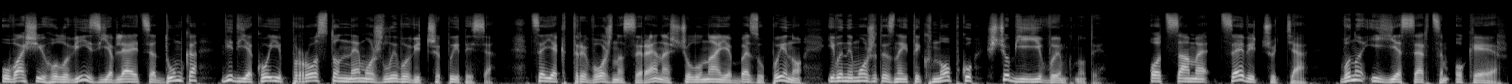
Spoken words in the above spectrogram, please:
У вашій голові з'являється думка, від якої просто неможливо відчепитися. Це як тривожна сирена, що лунає безупинно, і ви не можете знайти кнопку, щоб її вимкнути. От саме це відчуття, воно і є серцем ОКР.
